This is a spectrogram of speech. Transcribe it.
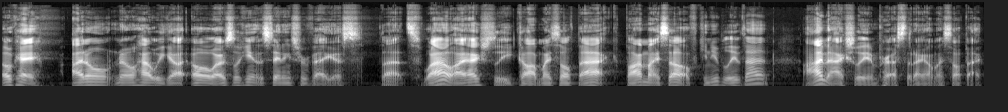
Okay, I don't know how we got. Oh, I was looking at the standings for Vegas. That's wow. I actually got myself back by myself. Can you believe that? I'm actually impressed that I got myself back.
